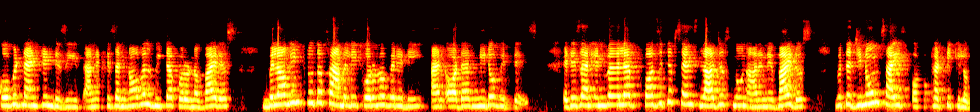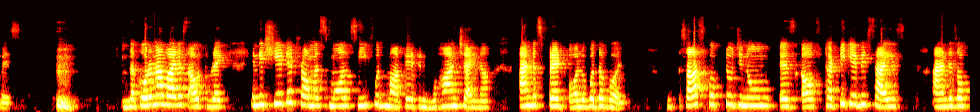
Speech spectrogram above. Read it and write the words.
COVID-19 disease, and it is a novel beta coronavirus belonging to the family Coronaviridae and order Nidoviridis. It is an enveloped positive sense largest known RNA virus with a genome size of 30 kilobase. the coronavirus outbreak initiated from a small seafood market in Wuhan, China, and spread all over the world. SARS-CoV-2 genome is of 30 kb size and is of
